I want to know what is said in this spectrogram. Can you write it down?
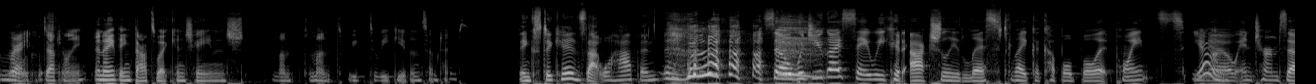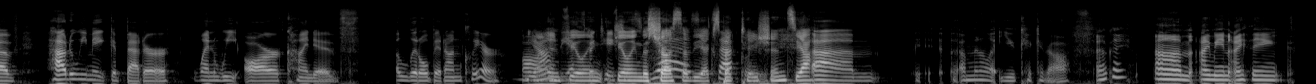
Right, definitely. And I think that's what can change month to month, week to week, even sometimes. Thanks to kids, that will happen. So would you guys say we could actually list like a couple bullet points, you Yeah. know, in terms of how do we make it better when we are kind of a little bit unclear on Yeah. and the feeling expectations? feeling the stress of the exactly. expectations. Yeah. Um, I'm gonna let you kick it off. Okay. Um, I mean, I think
